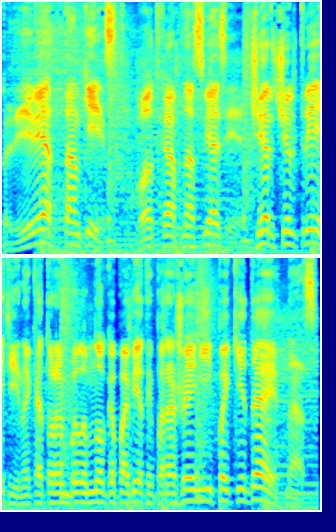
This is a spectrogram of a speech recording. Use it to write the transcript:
Привет, танкист! Вот хаб на связи. Черчилль третий, на котором было много побед и поражений, покидает нас.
